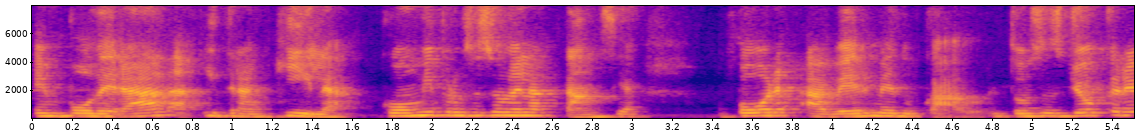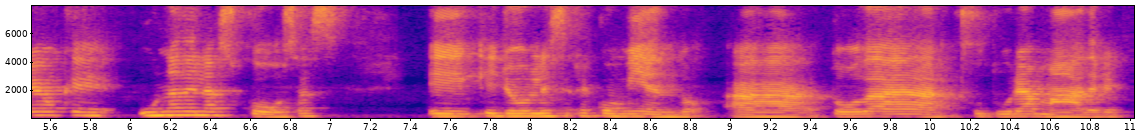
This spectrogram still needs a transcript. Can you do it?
empoderada y tranquila con mi proceso de lactancia por haberme educado. Entonces yo creo que una de las cosas eh, que yo les recomiendo a toda futura madre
